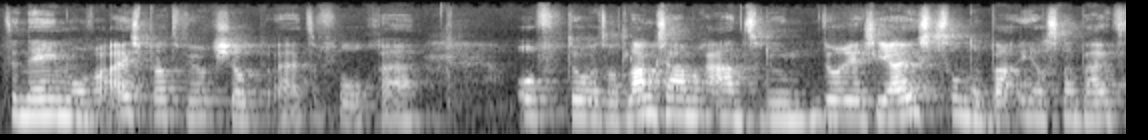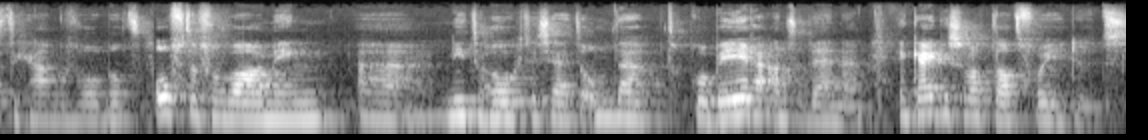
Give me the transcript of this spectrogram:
te nemen of een ijsbadworkshop uh, te volgen. Of door het wat langzamer aan te doen. Door eens juist zonder jas naar buiten te gaan bijvoorbeeld. Of de verwarming niet te hoog te zetten om daar te proberen aan te wennen. En kijk eens wat dat voor je doet.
